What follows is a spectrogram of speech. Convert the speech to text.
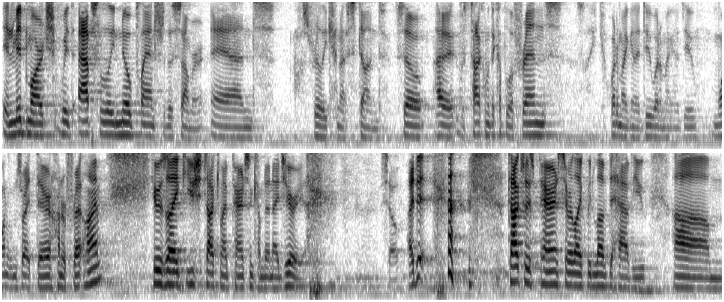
in mid March with absolutely no plans for the summer, and I was really kind of stunned. So I was talking with a couple of friends. I was like, what am I going to do? What am I going to do? One of them's right there, Hunter Fretheim. He was like, you should talk to my parents and come to Nigeria. so I did. Talked to his parents. They were like, we'd love to have you. Um,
